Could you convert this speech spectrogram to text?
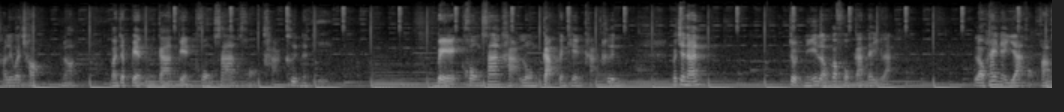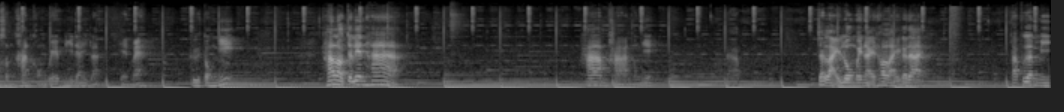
เขาเรียกว่าช็อคเนาะมันจะเป็นการเปลี่ยนโครงสร้างของขาขึ้นทันที เบรกโครงสร้างขาลงกลับเป็นเทรนขาขึ้น เพราะฉะนั้นจุดนี้เราก็โฟกัสได้อีกละ เราให้ในยยะของความสำคัญของเวฟนี้ได้อีกละเห็นไหมคือตรงนี้ ถ้าเราจะเล่น 5 ห้ามผ่านตรงนี้นะครับจะไหลลงไปไหนเท่าไหร่ก็ได้ ถ้าเพื่อนมี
